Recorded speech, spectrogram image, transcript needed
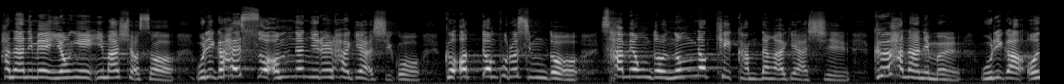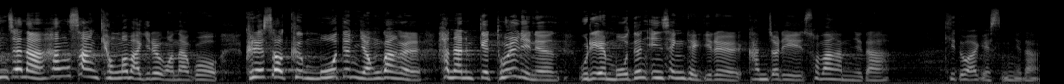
하나님의 영이 임하셔서 우리가 할 수 없는 일을 하게 하시고 그 어떤 부르심도 사명도 넉넉히 감당하게 하실 그 하나님을 우리가 언제나 항상 경험하기를 원하고 그래서 그 모든 영광을 하나님께 돌리는 우리의 모든 인생 되기를 간절히 소망 합니다. 기도하겠습니다.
